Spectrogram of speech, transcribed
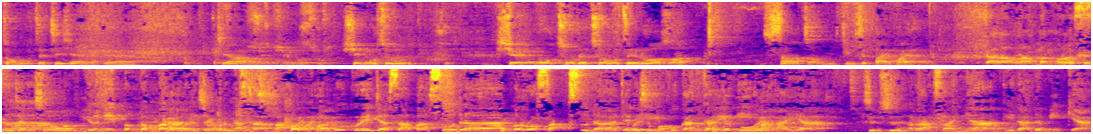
总务者接下来那个叫宣牧处，宣牧处，的处务者，如果说沙总已经是败坏了，有可能这样说吗？开玩笑，是几句？败坏不？国家沙巴，sudah？rasanya 为什么？不不会，是不是？感觉呢，tidak demikian。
